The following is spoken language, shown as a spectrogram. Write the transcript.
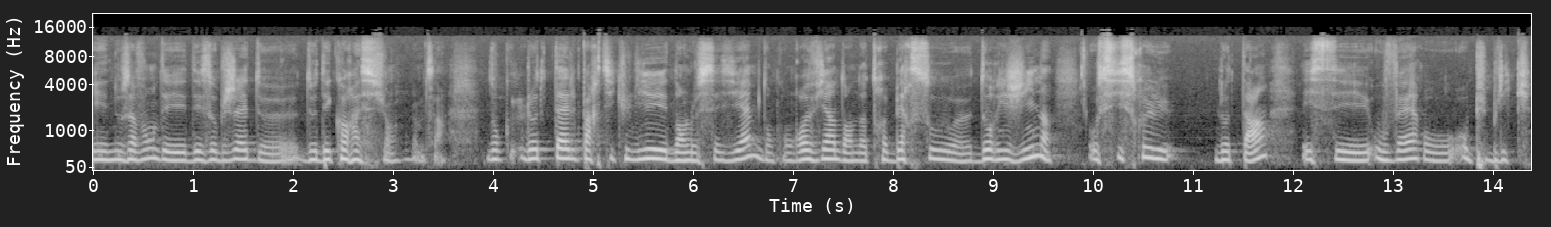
et nous avons des, objets de, décoration comme ça. Donc l'hôtel particulier est dans le 16e, donc on revient dans notre berceau euh, d'origine, au 6 rue Lota, et c'est ouvert au, public.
